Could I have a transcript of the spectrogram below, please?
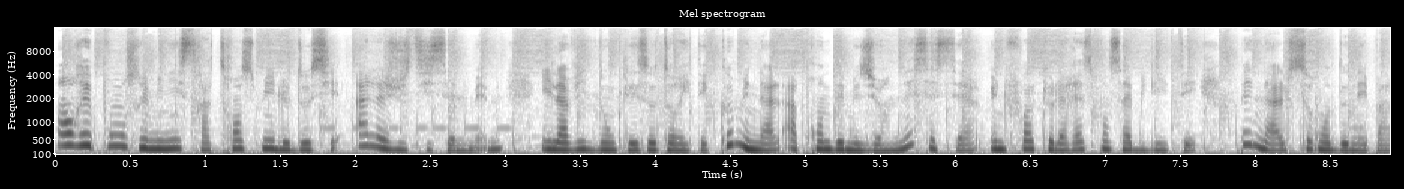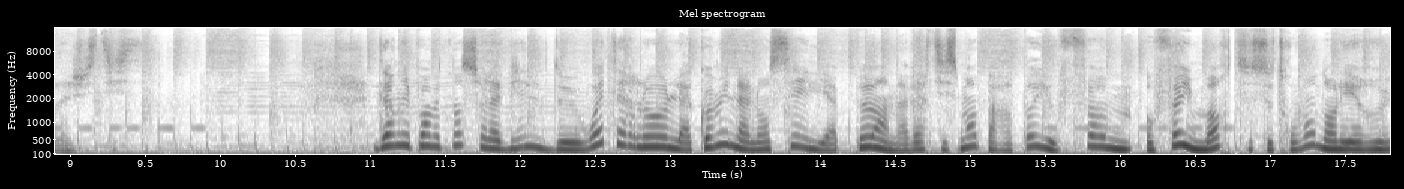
En réponse, le ministre a transmis le dossier à la justice elle-même. Il invite donc les autorités communales à prendre des mesures nécessaires une fois que les responsabilités pénales seront données par la justice. Dernier point maintenant sur la ville de Waterloo. La commune a lancé il y a peu un avertissement par rapport aux feuilles, mortes se trouvant dans les rues.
